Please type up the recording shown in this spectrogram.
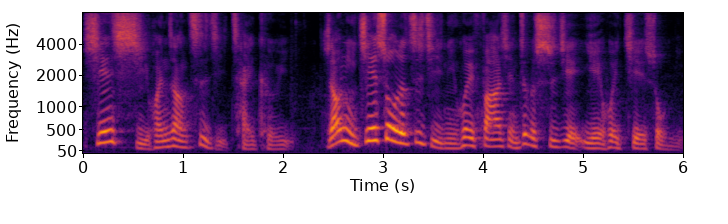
先喜欢上自己才可以。只要你接受了自己，你会发现这个世界也会接受你。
